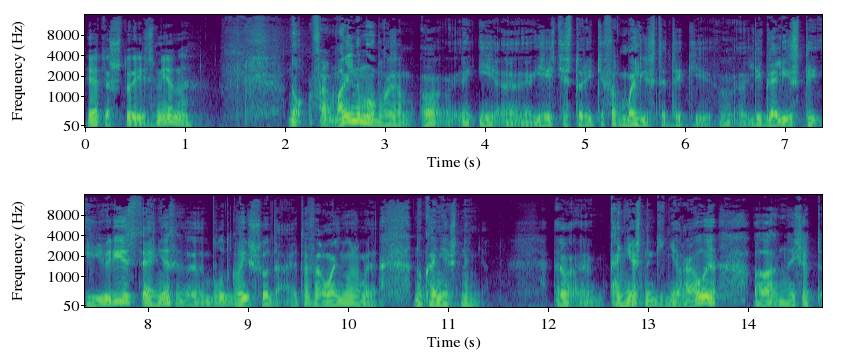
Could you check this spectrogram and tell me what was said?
Это что, измена? Но формальным образом, и есть историки-формалисты такие, легалисты и юристы, они будут говорить, что да, это формально уже. Но, конечно, нет. Э, конечно, генералы, э, значит,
